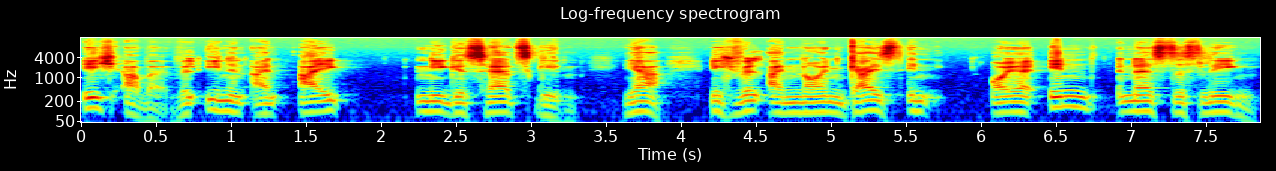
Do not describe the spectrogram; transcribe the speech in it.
Ich aber will ihnen ein einiges Herz geben. Ja, ich will einen neuen Geist in euer Innerstes legen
